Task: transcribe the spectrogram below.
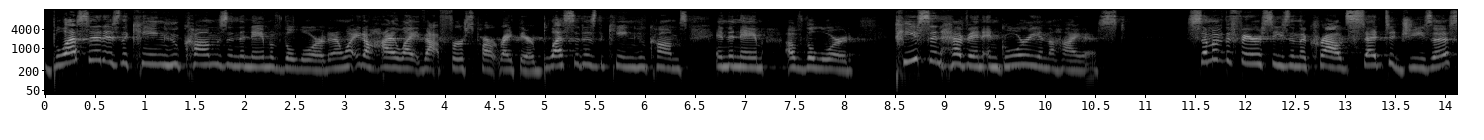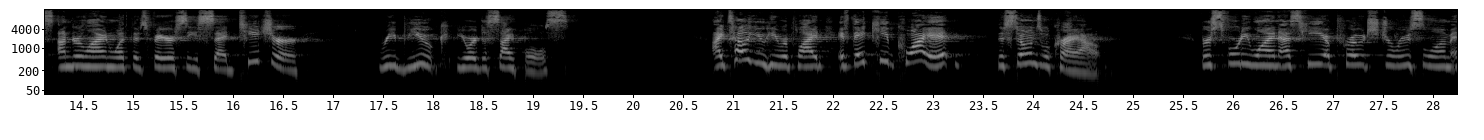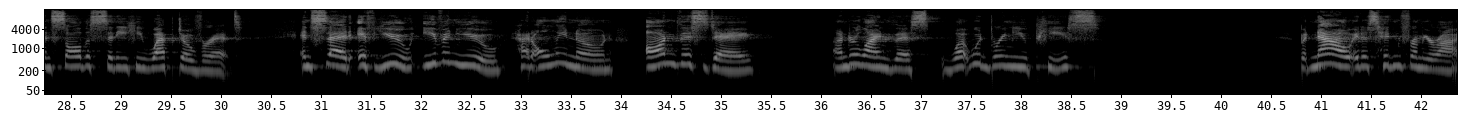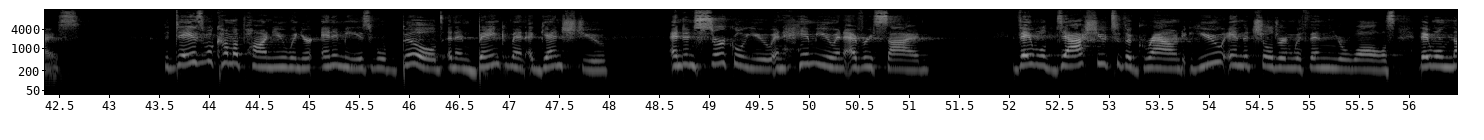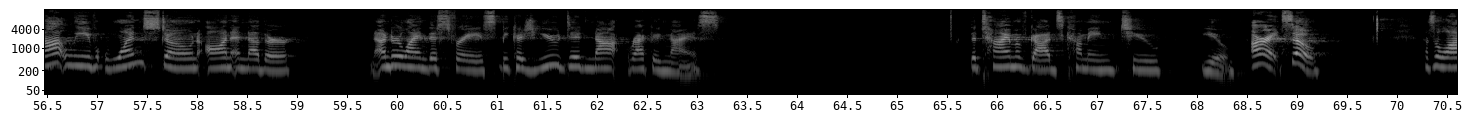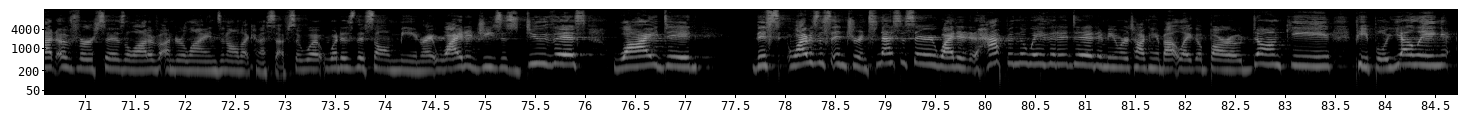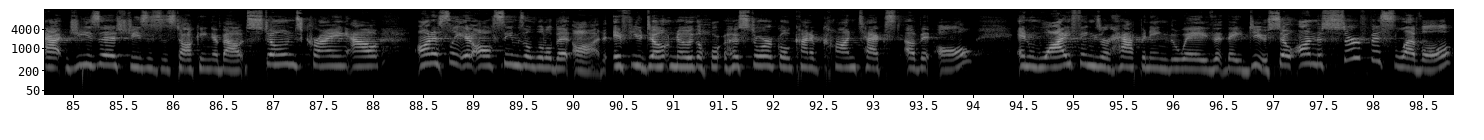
Blessed is the king who comes in the name of the Lord. And I want you to highlight that first part right there. Blessed is the king who comes in the name of the Lord. Peace in heaven and glory in the highest. Some of the Pharisees in the crowd said to Jesus, underline what the Pharisees said, Teacher, rebuke your disciples. I tell you, he replied, if they keep quiet, the stones will cry out. Verse 41 As he approached Jerusalem and saw the city, he wept over it and said, If you, even you, had only known on this day, underline this, what would bring you peace? but now it is hidden from your eyes. The days will come upon you when your enemies will build an embankment against you and encircle you and hem you in every side. They will dash you to the ground, you and the children within your walls. They will not leave one stone on another. And underline this phrase because you did not recognize the time of God's coming to you. All right, so that's a lot of verses, a lot of underlines, and all that kind of stuff. So, what, what does this all mean, right? Why did Jesus do this? Why did this why was this entrance necessary why did it happen the way that it did i mean we're talking about like a borrowed donkey people yelling at jesus jesus is talking about stones crying out honestly it all seems a little bit odd if you don't know the historical kind of context of it all and why things are happening the way that they do so on the surface level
